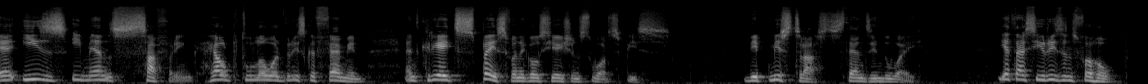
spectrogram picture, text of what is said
ease immense suffering, help to lower the risk of famine, and create space for negotiations towards peace. Deep mistrust stands in the way. Yet I see reasons for hope.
